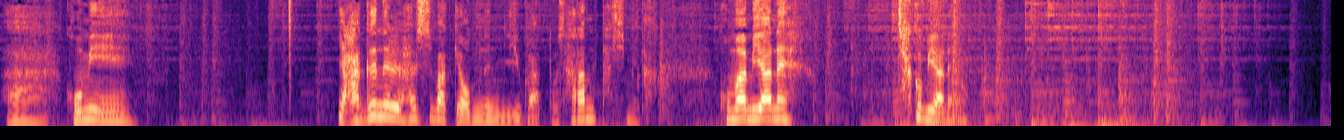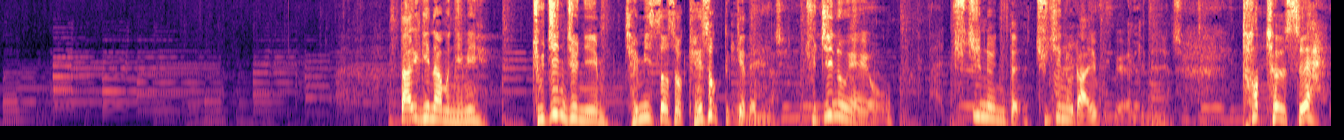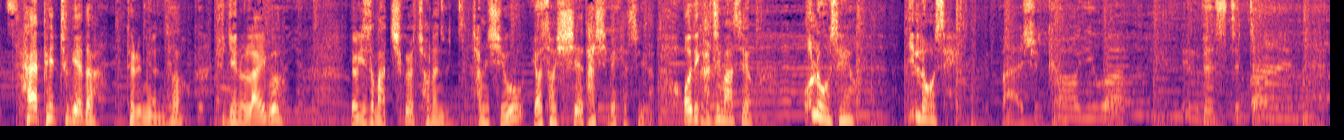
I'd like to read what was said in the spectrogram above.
아, 곰이 야근을 할 수밖에 없는 이유가 또 사람 탓입니다. 고마 미안해. 자꾸 미안해요. 딸기나무님이 주진주님 재밌어서 계속 듣게 됩니다. 주진우예요. 주진우인데 주진우 라이브 여기는요. 터틀스의 해피 투게더 들으면서 주진우 라이브 여기서 마치고요. 저는 잠시 후 6시에 다시 뵙겠습니다. 어디 가지 마세요. 얼른 오세요. 일로 오세요.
